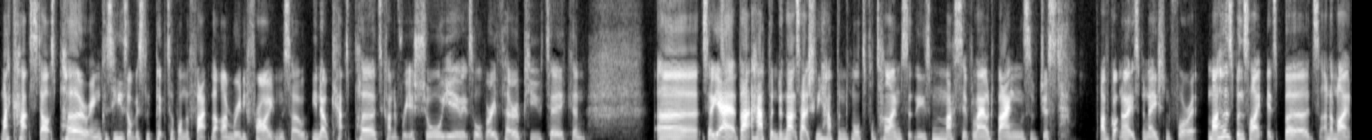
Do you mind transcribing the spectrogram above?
my cat starts purring because he's obviously picked up on the fact that I'm really frightened. So, you know, cats purr to kind of reassure you. It's all very therapeutic. And uh, so, yeah, that happened. And that's actually happened multiple times that these massive loud bangs have just, I've got no explanation for it. My husband's like, it's birds. And I'm like,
